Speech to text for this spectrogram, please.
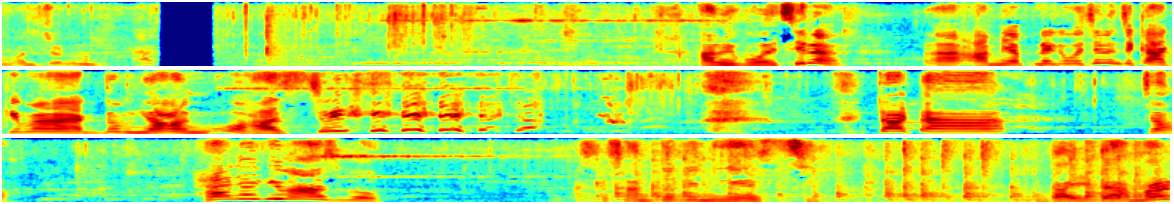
আমার জন্য। আমি বলছি না আমি আপনাকে বলছি না যে কাকিমা একদম ইয়াং ও হাসছে। টাটা। চ। হ্যাঁ কাকিমা, আসব। সুশান্তকে নিয়ে এসছি। গাড়িটা আমার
